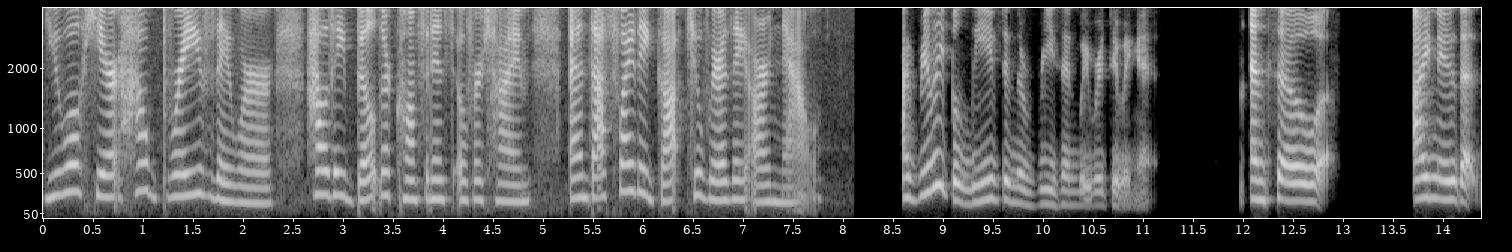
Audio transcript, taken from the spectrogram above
you will hear how brave they were, how they built their confidence over time, and that's why they got to where they are now. I really believed in the reason we were doing it. And so I knew that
